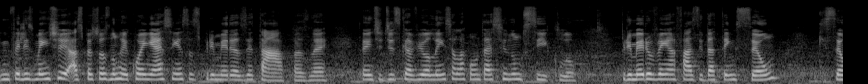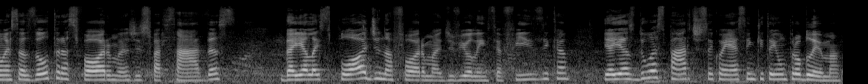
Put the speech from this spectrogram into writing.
infelizmente as pessoas não reconhecem essas primeiras etapas, né? Então a gente diz que a violência ela acontece num ciclo. Primeiro vem a fase da tensão, que são essas outras formas disfarçadas. Daí ela explode na forma de violência física, e aí as duas partes reconhecem que tem um problema.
